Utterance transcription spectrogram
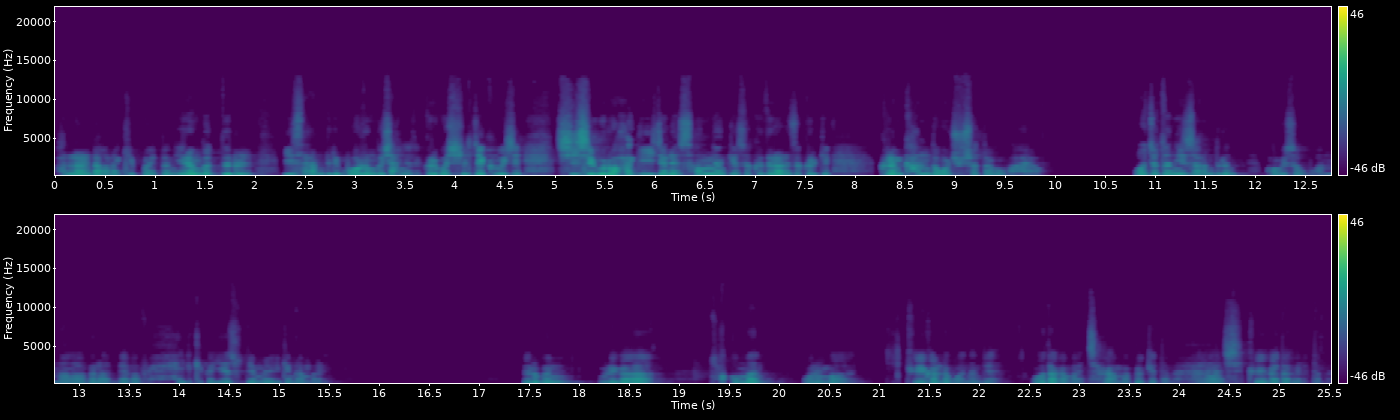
환난을 당하나 기뻐했던 이런 것들을 이 사람들이 모르는 것이 아니었어요. 그리고 실제 그것이 지식으로 하기 이전에 성령께서 그들 안에서 그렇게 그런 감동을 주셨다고 봐요. 어쨌든 이 사람들은 거기서 원망하거나 내가 왜 이렇게까지 예수 때문에 이렇게 난 말이. 여러분 우리가 조금만 오늘 뭐 교회 가려고 왔는데 오다가 막 차가 막 뺏겼다면 아씨 교회 가다 그랬다만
